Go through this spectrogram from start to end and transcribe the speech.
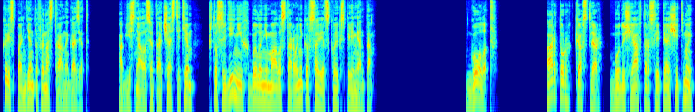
корреспондентов иностранных газет. Объяснялось это отчасти тем, что среди них было немало сторонников советского эксперимента. Голод. Артур Кёстлер, будущий автор «Слепящей тьмы»,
